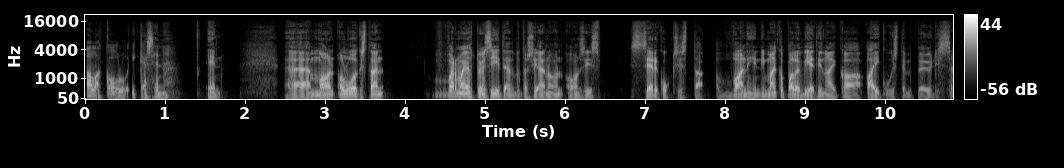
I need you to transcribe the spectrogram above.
alakouluikäisenä? En. Ää, mä oon ollut oikeastaan, varmaan johtuen siitä, että mä tosiaan on, on siis serkuksista vanhin, niin mä aika paljon vietin aikaa aikuisten pöydissä.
